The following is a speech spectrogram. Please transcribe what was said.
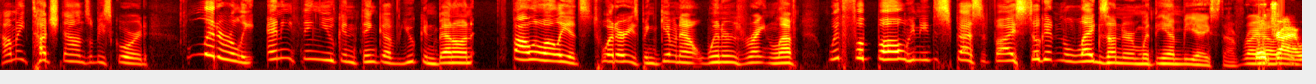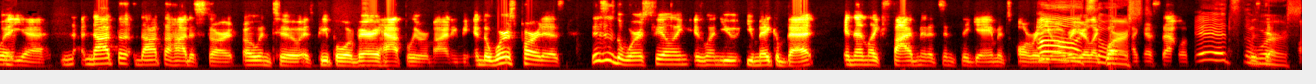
how many touchdowns will be scored literally anything you can think of, you can bet on. Follow Eliot's Twitter. He's been giving out winners right and left. With football, we need to specify. Still getting the legs under him with the NBA stuff, right? Still trying to win, yeah. Not the not the hottest start. 0 and 2, as people were very happily reminding me. And the worst part is, this is the worst feeling is when you you make a bet and then like five minutes into the game, it's already oh, over. You're like, well, worst. I guess that one. It's the worst.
